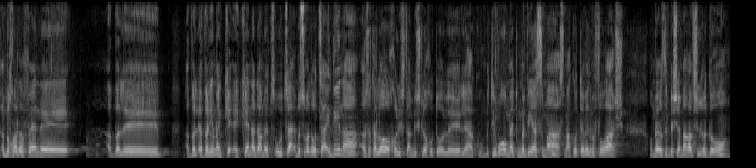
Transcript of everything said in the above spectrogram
בכל אופן, אה, אבל, אה, אבל, אבל אם כן- כן אדם, הוא בסופו של דבר צא דינה, אז אתה לא יכול סתם לשלוח אותו לעכו"ם. ותראו, באמת הוא מביא אסמה, אסמה כותבת במפורש, אומר זה בשם הרב שריר הגאון,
